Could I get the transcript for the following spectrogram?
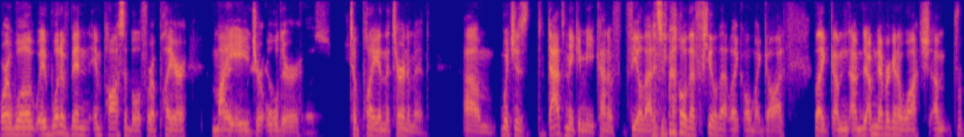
or it will it would have been impossible for a player my age or older to play in the tournament. Um which is that's making me kind of feel that as well that feel that like oh my god like I'm I'm I'm never gonna watch um for,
